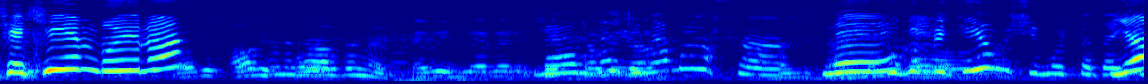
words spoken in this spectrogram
Çekeyim buyurun. Aldınız aldınız. Nerede yine mi alsak? Ne? Bugün bitiyormuş yumurtada. Ya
